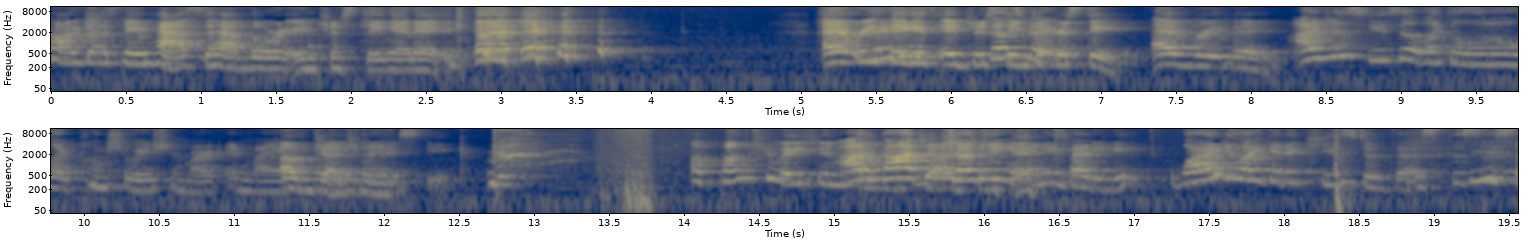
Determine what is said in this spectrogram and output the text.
our podcast name has to have the word interesting in it. Everything Maybe is interesting to right. Christine. Everything. I just use it like a little like punctuation mark in my Of in the way that I speak. A punctuation. I'm not judgment. judging anybody. Why do I get accused of this? This is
